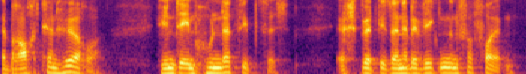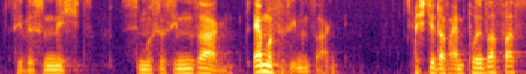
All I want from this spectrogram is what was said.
Er braucht kein Hörrohr. Hinter ihm 170. Er spürt, wie seine Bewegungen verfolgen. Sie wissen nichts. Sie muss es ihnen sagen. Er muss es ihnen sagen. Er steht auf einem Pulverfass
